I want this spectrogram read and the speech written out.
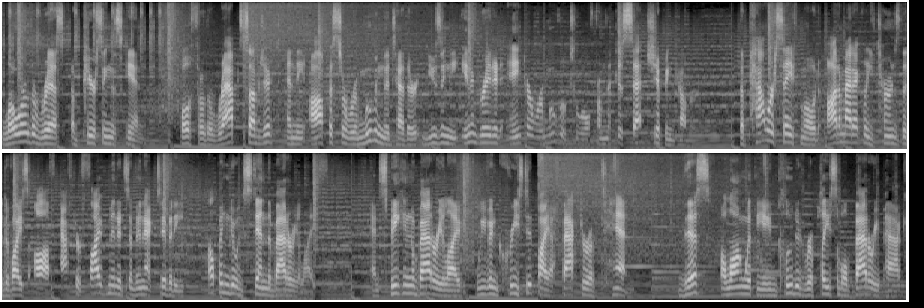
lower the risk of piercing the skin, both for the wrapped subject and the officer removing the tether using the integrated anchor removal tool from the cassette shipping cover. The power safe mode automatically turns the device off after five minutes of inactivity, helping to extend the battery life. And speaking of battery life, we've increased it by a factor of 10. This, along with the included replaceable battery pack,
